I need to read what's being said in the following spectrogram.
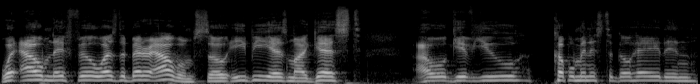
what album they feel was the better album. So EB as my guest, I will give you a couple minutes to go ahead and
